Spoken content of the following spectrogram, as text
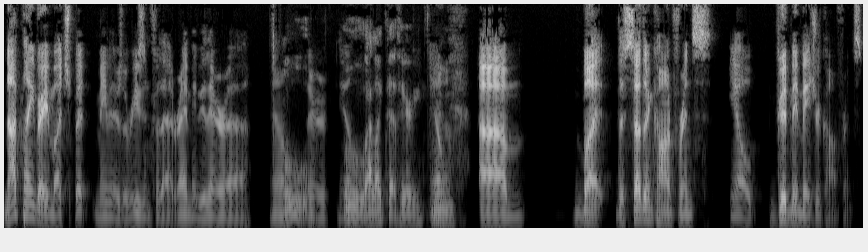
not playing very much, but maybe there's a reason for that, right? Maybe they're, uh, you know, Ooh. they're, you know, Ooh, I like that theory. You know, um, but the Southern Conference, you know, good mid-major conference,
